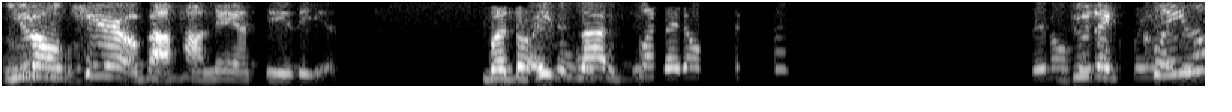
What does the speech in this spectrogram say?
you don't Mm-hmm. care about how nasty it is. But the so if people will not, complain. they don't. They don't. Do they, they don't clean them?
